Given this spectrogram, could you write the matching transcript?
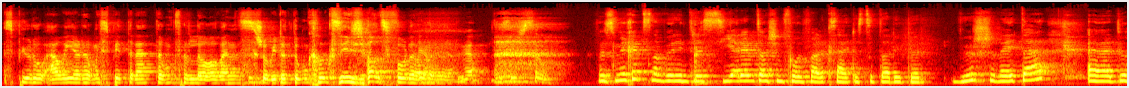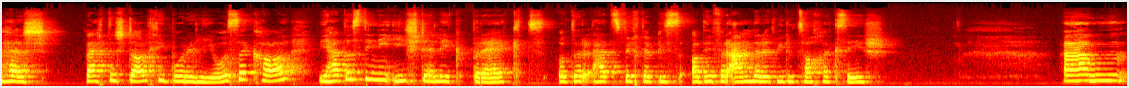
das Büro auch eher betreten und verlassen, wenn es schon wieder dunkel war als vorher. Ja, ja, das ist so. Was mich jetzt noch interessieren du hast im Vorfall gesagt, dass du darüber würdest reden. Äh, du hast recht eine starke Borreliose gehabt. Wie hat das deine Einstellung geprägt? Oder hat es vielleicht etwas an dir verändert, wie du die Sachen siehst? Ähm,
